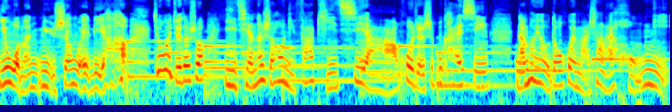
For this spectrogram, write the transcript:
以我们女生为例哈，就会觉得说，以前的时候你发脾气啊，或者是不开心，男朋友都会马上来哄你，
